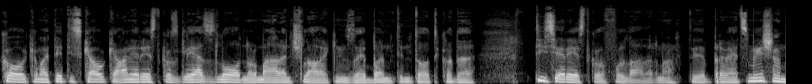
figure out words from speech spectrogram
tako, ki ima te tiskavke, on je res tako zgleda zelo normalen človek in zdaj bant in to, tako da ti si res tako fuldover, no, ti je preveč smešen.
